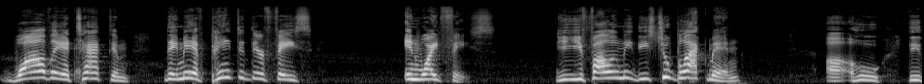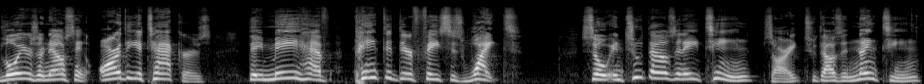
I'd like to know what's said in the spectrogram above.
while they attacked him, they may have painted their face in whiteface. You, you following me? These two black men, uh, who the lawyers are now saying are the attackers, they may have painted their faces white. So in 2018, sorry, 2019,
